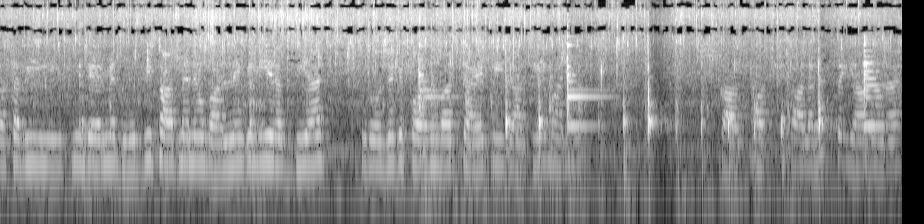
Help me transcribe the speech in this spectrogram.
बस अभी इतनी देर में दूध भी साथ मैंने उबालने के लिए रख दिया है। रोज़े के फ़ौरन बाद चाय पी जाती है हमारे सालन तैयार हो रहा है।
